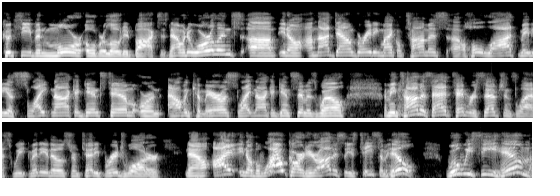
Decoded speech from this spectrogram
could see even more overloaded boxes. Now, in New Orleans, uh, you know, I'm not downgrading Michael Thomas a whole lot. Maybe a slight knock against him or an Alvin Kamara slight knock against him as well. I mean, Thomas had 10 receptions last week, many of those from Teddy Bridgewater. Now, I, you know, the wild card here obviously is Taysom Hill. Will we see him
